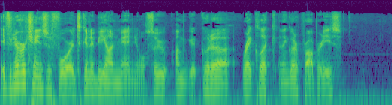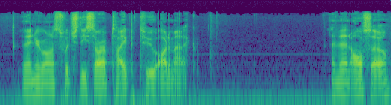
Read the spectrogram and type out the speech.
If you've never changed before, it's going to be on manual. So I'm go to right click and then go to properties. And then you're going to switch the startup type to automatic. And then also,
